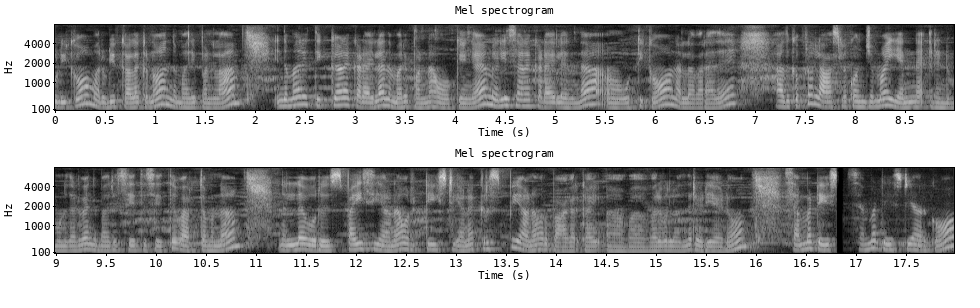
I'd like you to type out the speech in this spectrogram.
பிடிக்கும். மறுபடியும் கலக்கணும். அந்த மாதிரி பண்ணலாம். இந்த மாதிரி திக்கான கடாயில் அந்த மாதிரி பண்ணால் ஓகேங்க மெலிசான கடாயில் இருந்தால் ஒட்டிக்கும். நல்லா வராது. அதுக்கப்புறம் லாஸ்ட்டில் கொஞ்சமாக எண்ணெய் ரெண்டு மூணு தடவை இந்த மாதிரி சேர்த்து சேர்த்து வறுத்தோம்னா நல்ல ஒரு ஸ்பைசியான ஒரு டேஸ்டியான கிறிஸ்பியான ஒரு பாகற்காய் வறுவல் வந்து ரெடி ஆகிடும் செம்ம டேஸ்ட் செம்ம டேஸ்டியாக இருக்கும்.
